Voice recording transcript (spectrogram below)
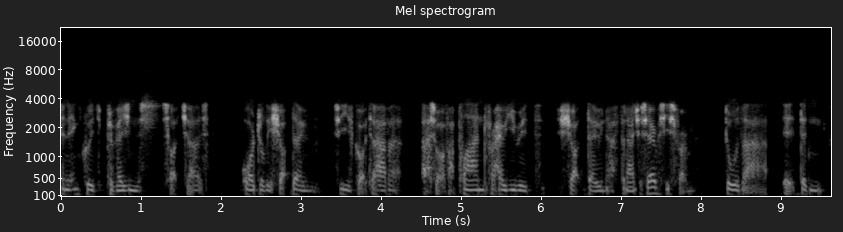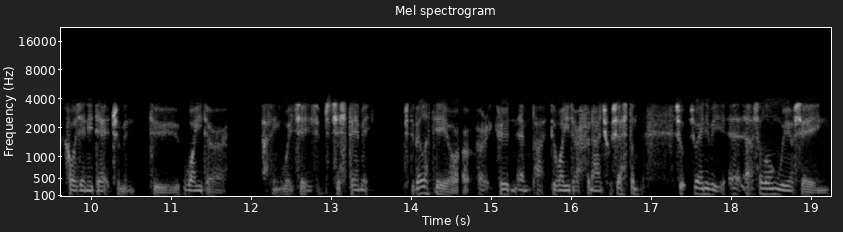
And it includes provisions such as orderly shutdown. So you've got to have a, a sort of a plan for how you would shut down a financial services firm so that it didn't cause any detriment to wider, I think it says, systemic stability or, or it couldn't impact the wider financial system. So, so anyway, uh, that's a long way of saying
